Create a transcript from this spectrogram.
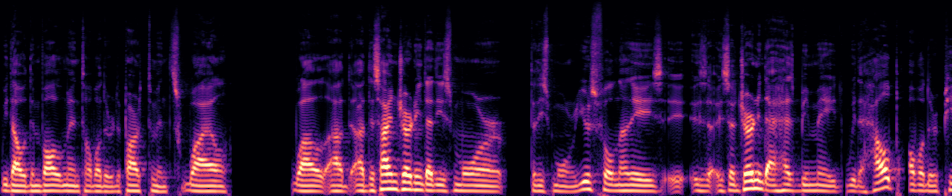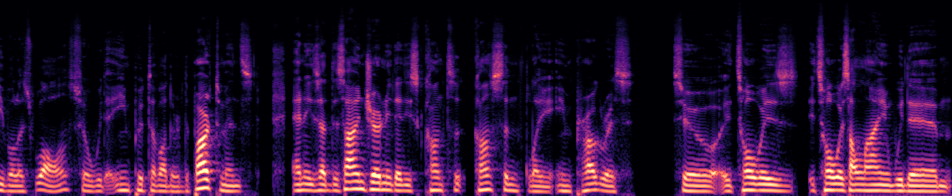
without involvement of other departments while while a, a design journey that is more that is more useful nowadays is, is a journey that has been made with the help of other people as well so with the input of other departments and it's a design journey that is con- constantly in progress. So it's always it's always aligned with the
